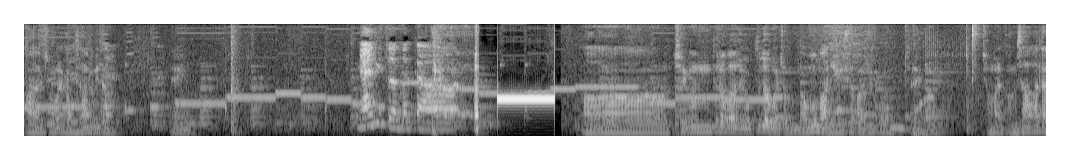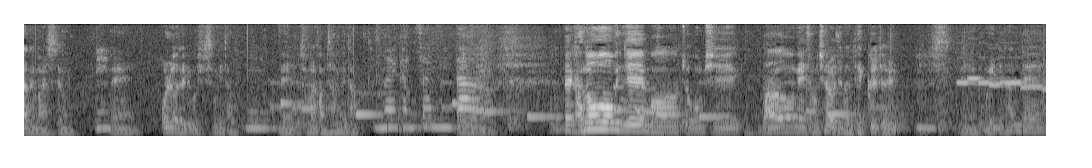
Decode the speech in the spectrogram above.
아, 정말 감사합니다. 네. 何その顔 어, 최근 들어가지고 구독을 좀 너무 많이 해주셔가지고, 저희가 정말 감사하다는 말씀, 네. 네, 올려드리고 싶습니다. 네, 네, 정말 감사합니다. 정말 감사합니다 네, 간혹 이제 뭐 조금씩 마음에 상처를 주는 댓글들 음. 네, 보이긴 한데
